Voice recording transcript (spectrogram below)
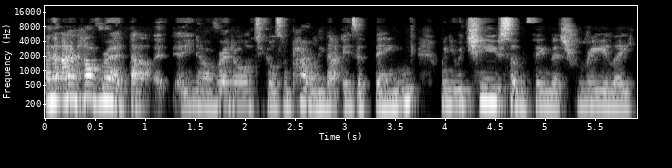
And I have read that, you know, I've read articles and apparently that is a thing. When you achieve something that's really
